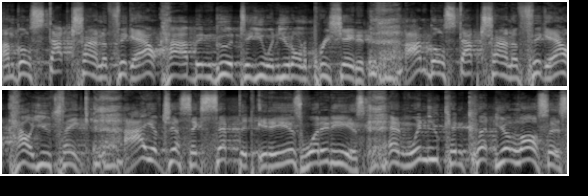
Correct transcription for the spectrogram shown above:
I'm going to stop trying to figure out how I've been good to you and you don't appreciate it. I'm going to stop trying to figure out how you think. I have just accepted it is what it is. And when you can cut your losses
